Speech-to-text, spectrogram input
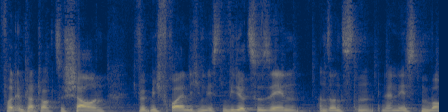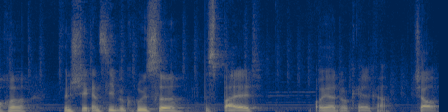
von Implatalk zu schauen. Ich würde mich freuen, dich im nächsten Video zu sehen. Ansonsten in der nächsten Woche wünsche dir ganz liebe Grüße. Bis bald. Euer Doc Helka. Ciao.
